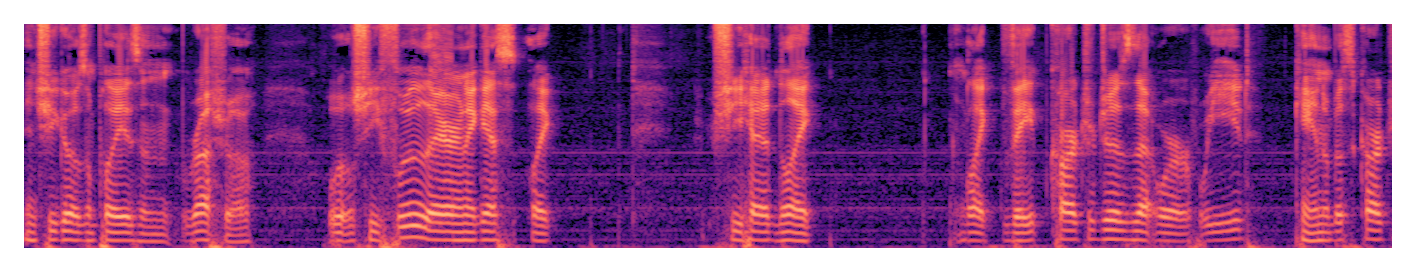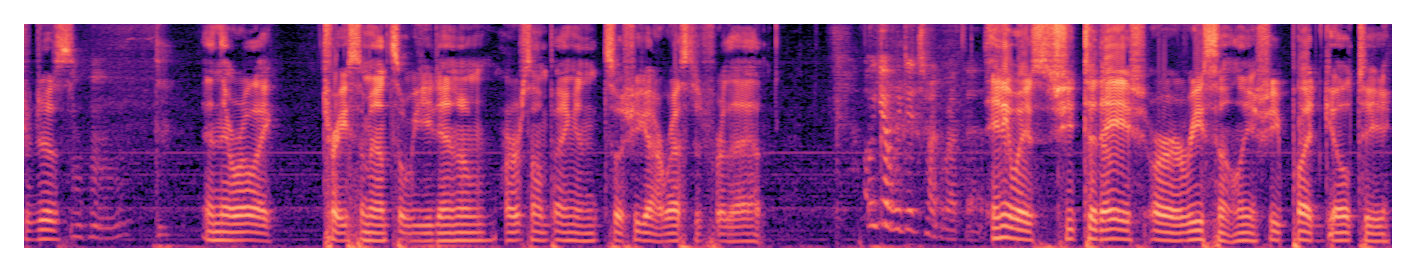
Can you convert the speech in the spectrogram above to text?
And she goes and plays in Russia. Well, she flew there, and I guess, like, she had, like, like vape cartridges that were weed, cannabis cartridges. hmm And there were, like, trace amounts of weed in them or something. And so she got arrested for that. Oh yeah, we did talk about this. Anyways, she today or recently she pled guilty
